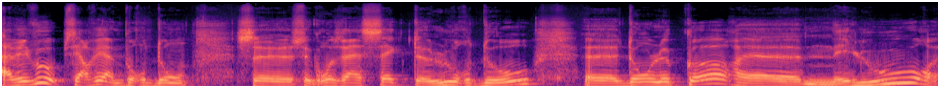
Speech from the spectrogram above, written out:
Avez-vous observé un bourdon, ce, gros insecte lourdeau, euh, dont le corps euh, est lourd,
